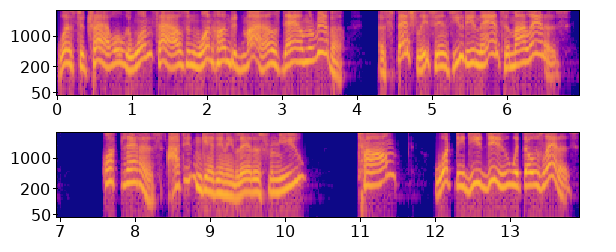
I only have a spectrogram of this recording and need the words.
was to travel the 1,100 miles down the river, especially since you didn't answer my letters. What letters? I didn't get any letters from you. Tom, what did you do with those letters?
